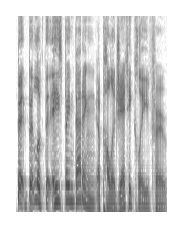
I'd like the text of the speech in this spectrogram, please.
But but look, he's been batting apologetically for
